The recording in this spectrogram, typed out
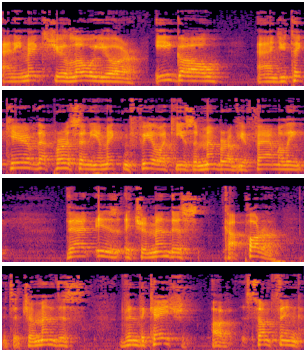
and he makes you lower your ego and you take care of that person, you make him feel like he's a member of your family. That is a tremendous kapora. It's a tremendous vindication of something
